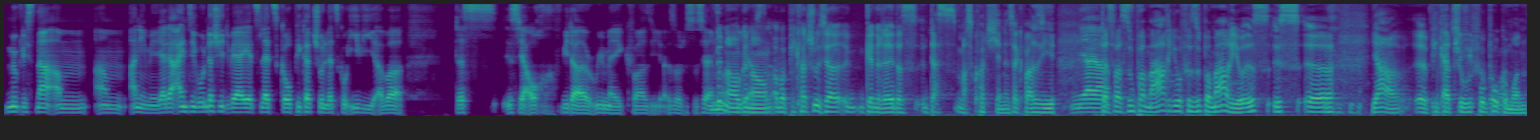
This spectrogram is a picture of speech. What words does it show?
möglichst nah am, am Anime. Ja, der einzige Unterschied wäre jetzt Let's Go Pikachu und Let's Go Eevee, aber das ist ja auch wieder Remake quasi. Also das ist ja immer Genau, genau. Aber Pikachu ist ja generell das, das Maskottchen, ist ja quasi ja, ja. das, was Super Mario für Super Mario ist, ist äh, ja äh, Pikachu, Pikachu, für Pokémon.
